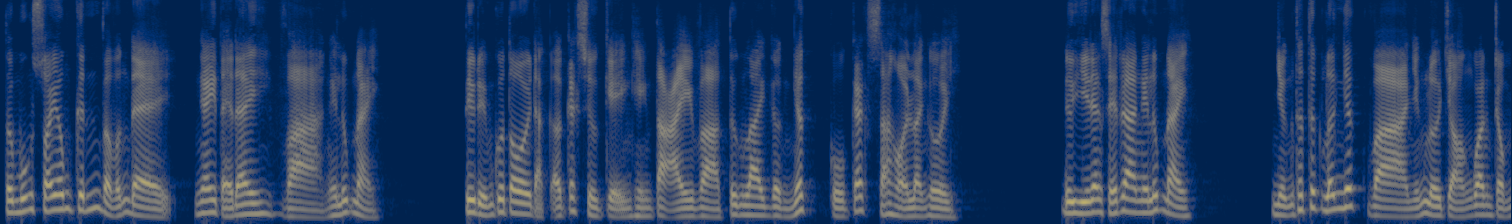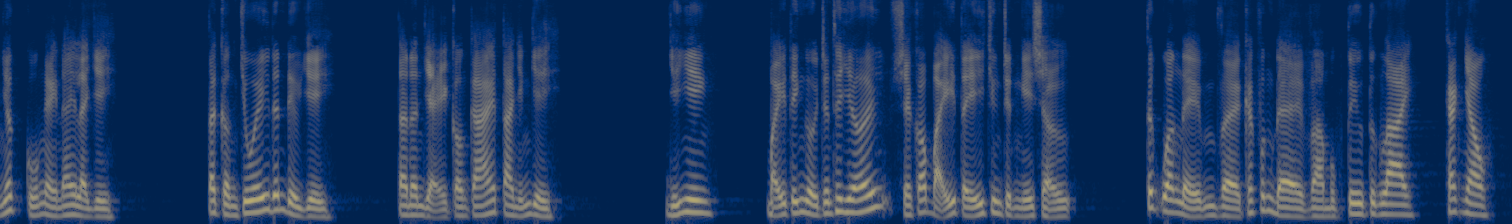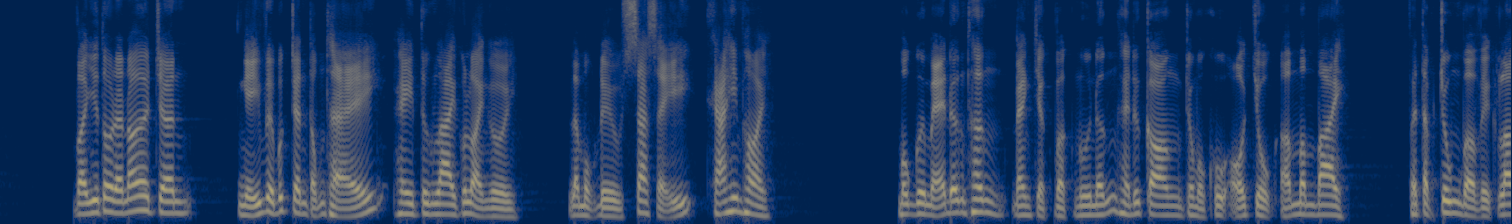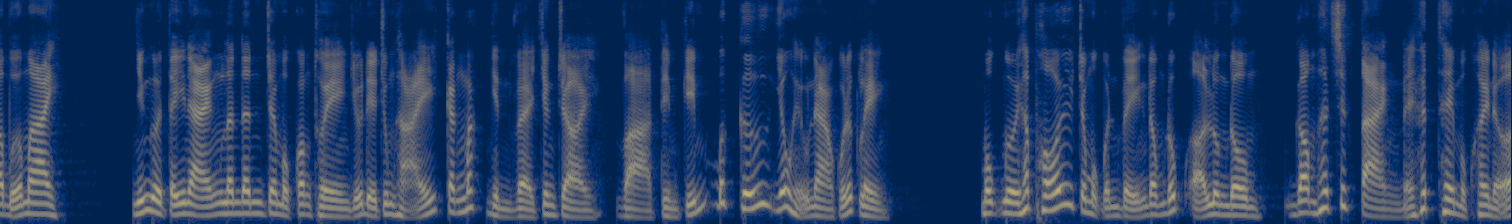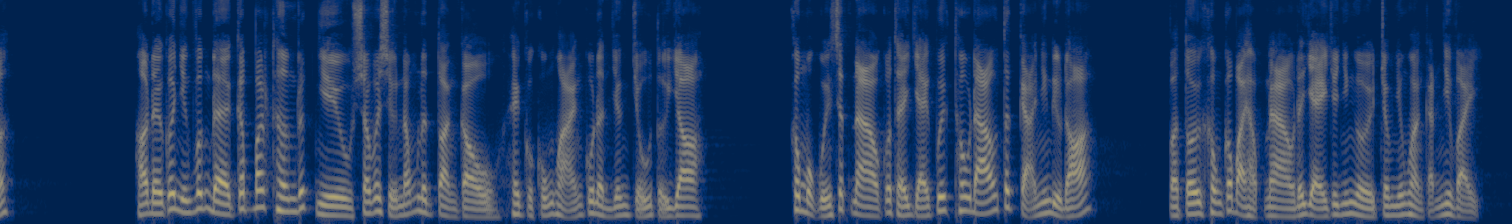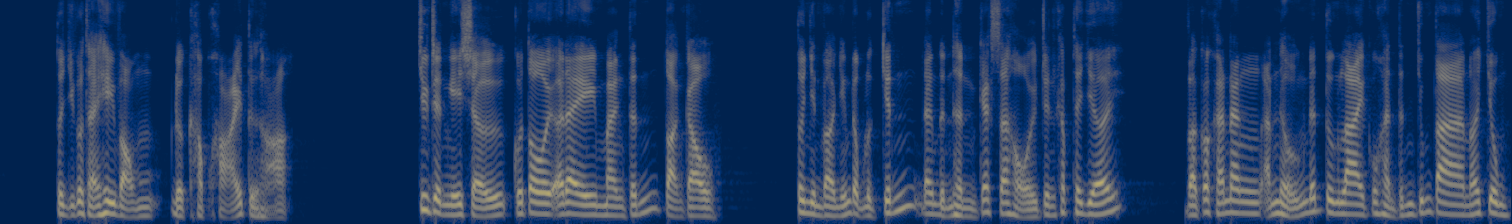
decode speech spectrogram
tôi muốn xoáy ống kính vào vấn đề ngay tại đây và ngay lúc này. Tiêu điểm của tôi đặt ở các sự kiện hiện tại và tương lai gần nhất của các xã hội loài người. Điều gì đang xảy ra ngay lúc này? Những thách thức lớn nhất và những lựa chọn quan trọng nhất của ngày nay là gì? Ta cần chú ý đến điều gì? Ta nên dạy con cái ta những gì? Dĩ nhiên, 7 tỷ người trên thế giới sẽ có 7 tỷ chương trình nghị sự, tức quan niệm về các vấn đề và mục tiêu tương lai khác nhau. Và như tôi đã nói ở trên, nghĩ về bức tranh tổng thể hay tương lai của loài người là một điều xa xỉ, khá hiếm hoi. Một người mẹ đơn thân đang chật vật nuôi nấng hai đứa con trong một khu ổ chuột ở Mumbai phải tập trung vào việc lo bữa mai. Những người tị nạn lên đinh trên một con thuyền giữa địa Trung Hải căng mắt nhìn về chân trời và tìm kiếm bất cứ dấu hiệu nào của đất liền. Một người hấp hối trong một bệnh viện đông đúc ở London, gom hết sức tàn để hít thêm một hơi nữa. Họ đều có những vấn đề cấp bách hơn rất nhiều so với sự nóng lên toàn cầu hay cuộc khủng hoảng của nền dân chủ tự do. Không một quyển sách nào có thể giải quyết thấu đáo tất cả những điều đó. Và tôi không có bài học nào để dạy cho những người trong những hoàn cảnh như vậy. Tôi chỉ có thể hy vọng được học hỏi từ họ. Chương trình nghị sự của tôi ở đây mang tính toàn cầu. Tôi nhìn vào những động lực chính đang định hình các xã hội trên khắp thế giới và có khả năng ảnh hưởng đến tương lai của hành tinh chúng ta nói chung.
